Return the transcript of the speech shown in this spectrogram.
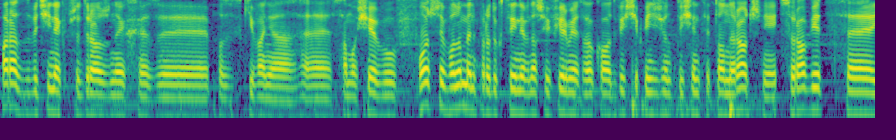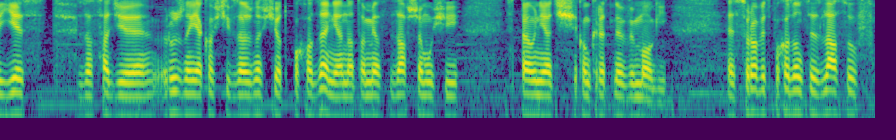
oraz z wycinek przydrożnych z pozyskiwania e, samosiewów. Łączny wolumen produkcyjny w naszej firmie to około 250 tysięcy ton rocznie. Surowiec e, jest w zasadzie różnej jakości w zależności od pochodzenia, natomiast zawsze musi spełniać konkretne wymogi. E, Surowiec pochodzący z lasów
